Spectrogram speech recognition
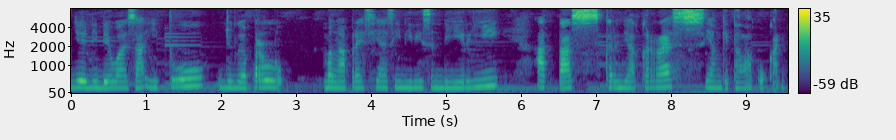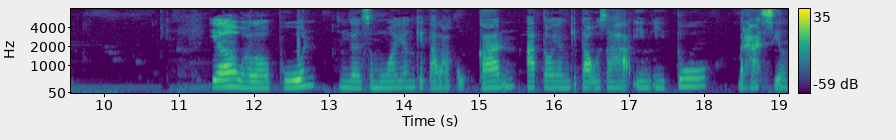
jadi dewasa itu juga perlu mengapresiasi diri sendiri atas kerja keras yang kita lakukan. Ya, walaupun nggak semua yang kita lakukan atau yang kita usahain itu berhasil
